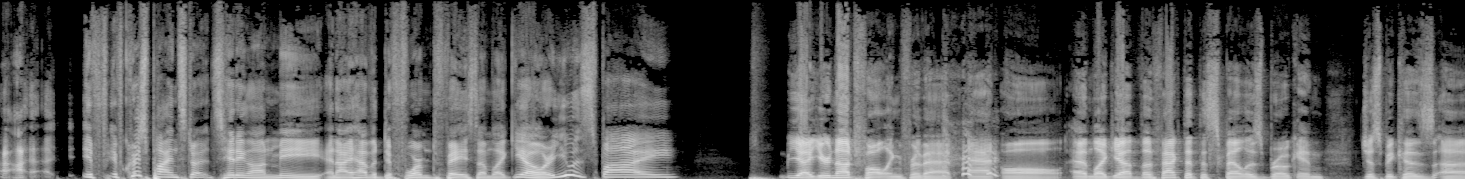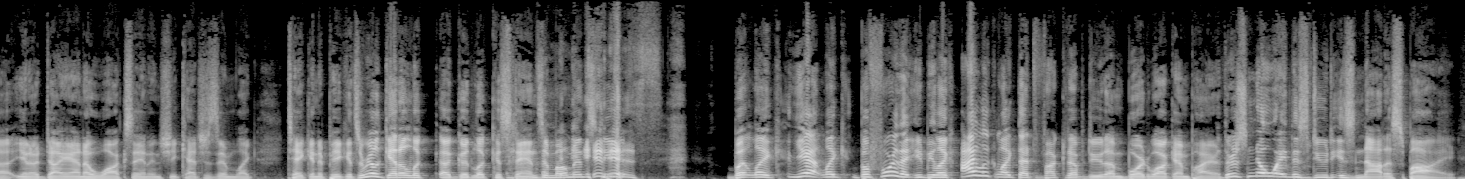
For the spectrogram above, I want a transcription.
I, if if Chris Pine starts hitting on me and I have a deformed face, I'm like, yo, are you a spy? Yeah, you're not falling for that at all. And like, yeah, the fact that the spell is broken just because uh, you know, Diana walks in and she catches him like taking a peek. It's a real get a look a good look Costanza moment. It Steve. is. But like, yeah, like before that, you'd be like, I look like that fucked up dude on Boardwalk Empire. There's no way this dude is not a spy.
